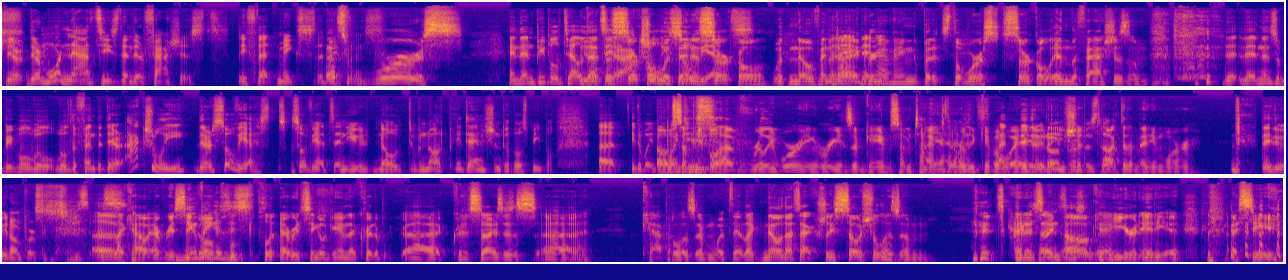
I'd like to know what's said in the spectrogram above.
they're they're more Nazis than they're fascists. If that makes a That's difference. worse. And then people tell you That's that a circle within Soviets. a circle with no Venn But then- then you- diagramming, but it's the worst circle in the fascism. Th- then then some people will, will defend that they're actually they're Soviets Soviets and you know do not pay attention to those people. Uh, either way, the Oh, point some is, people have really worrying reads of games sometimes that really give I- they away do it that on you shouldn't purpose, talk to them anymore. they do it on purpose. Jesus. Uh, like how every single Vegas pl- is- pl- every single game that criti- uh, criticizes uh, capitalism, if they're like, no, that's actually socialism, it's and it's like, criticizing oh, okay, you're an idiot. I see.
